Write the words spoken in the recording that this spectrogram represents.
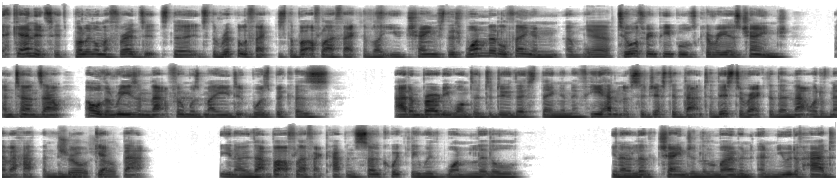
again, it's it's pulling on the threads. It's the it's the ripple effect. It's the butterfly effect of like you change this one little thing, and, uh, and Yeah. two or three people's careers change, and turns out, oh, the reason that film was made was because Adam Brody wanted to do this thing, and if he hadn't have suggested that to this director, then that would have never happened. And Sure, you get sure. that, you know, that butterfly effect happens so quickly with one little, you know, little change and little moment, and you would have had.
